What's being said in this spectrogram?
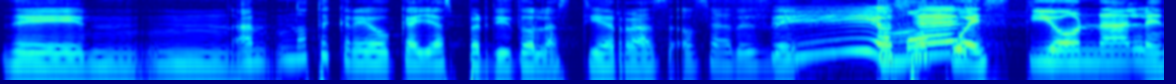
de mm, no te creo que hayas perdido las tierras, o sea, desde cómo cuestiona la,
